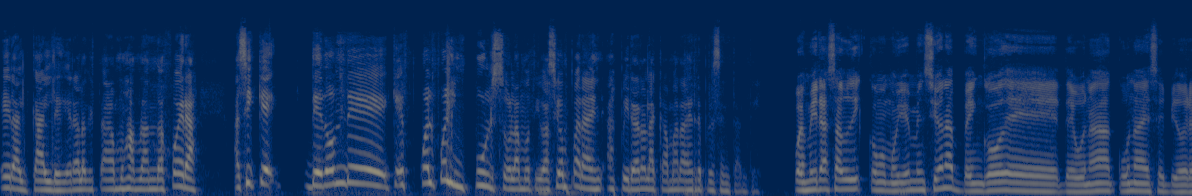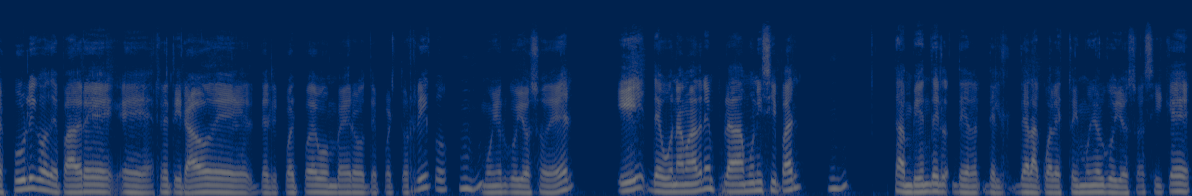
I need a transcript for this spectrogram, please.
era alcalde, que era lo que estábamos hablando afuera. Así que, ¿de dónde, qué, cuál fue el impulso, la motivación para aspirar a la Cámara de Representantes? Pues mira, Saudi, como muy bien mencionas, vengo de, de una cuna de servidores públicos, de padre eh, retirado de- del Cuerpo de Bomberos de Puerto Rico, muy orgulloso de él, y de una madre empleada municipal, también de, de- de la cual estoy muy orgulloso. Así que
